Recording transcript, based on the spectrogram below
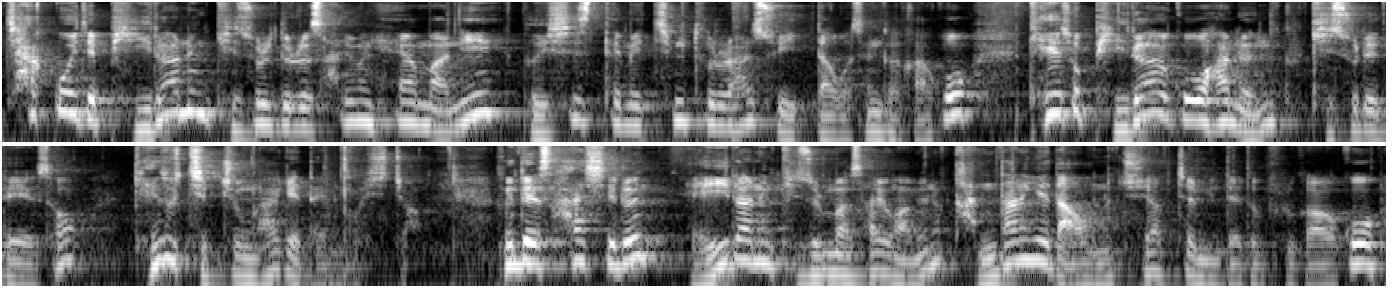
자꾸 이제 B라는 기술들을 사용해야만이 그 시스템에 침투를 할 수 있다고 생각하고 계속 B라고 하는 그 기술에 대해서 계속 집중을 하게 되는 것이죠. 근데 사실은 A라는 기술만 사용하면 간단하게 나오는 취약점인데도 불구하고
